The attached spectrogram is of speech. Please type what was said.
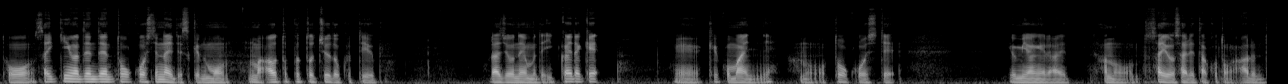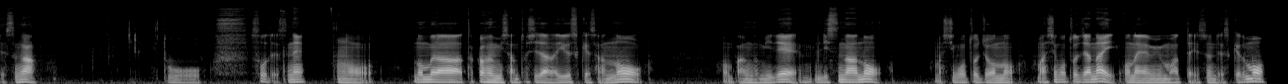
と最近は全然投稿してないですけども、まあ、アウトプット中毒っていうラジオネームで1回だけ、えー、結構前にねあの投稿して読み上げられあの採用されたことがあるんですが、えっと、そうですねあの野村貴文さんと志田祐介さんの番組でリスナーの、まあ、仕事上の、まあ、仕事じゃないお悩みもあったりするんですけども、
